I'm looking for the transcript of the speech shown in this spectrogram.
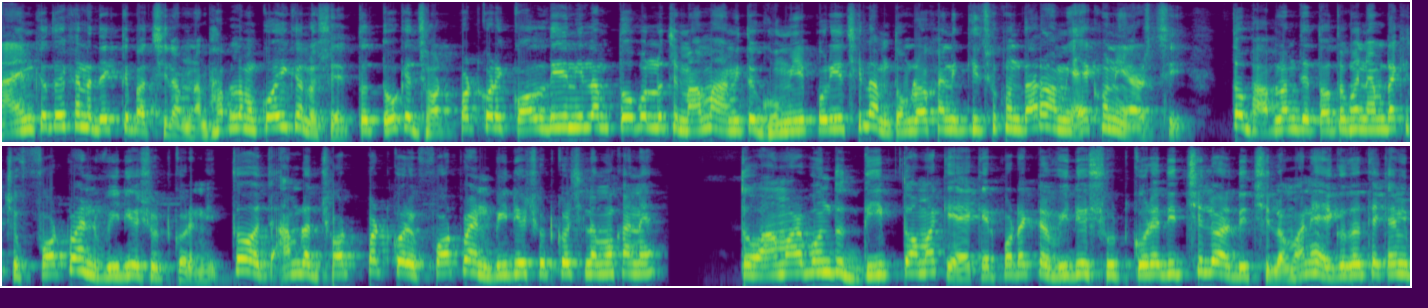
নাইমকে তো এখানে দেখতে পাচ্ছিলাম না, ভাবলাম কই গেল সে? তো তোকে ঝটপট করে কল দিয়ে নিলাম, তো বলল যে, মামা, আমি তো ঘুমিয়ে পড়িয়েছিলাম, তোমরা ওখানে কিছুক্ষণ দাঁড়াও, আমি এখনই আসছি। তো ভাবলাম যে, ততক্ষণে আমরা কিছু ফটো অ্যান্ড ভিডিও শ্যুট করে নিই। তো আমরা ঝটপট করে ফটো অ্যান্ড ভিডিও শ্যুট করছিলাম ওখানে। তো আমার বন্ধু দীপ তো আমাকে একের পর একটা ভিডিও শ্যুট করে দিচ্ছিল আর দিচ্ছিল। মানে এগুলো থেকে আমি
